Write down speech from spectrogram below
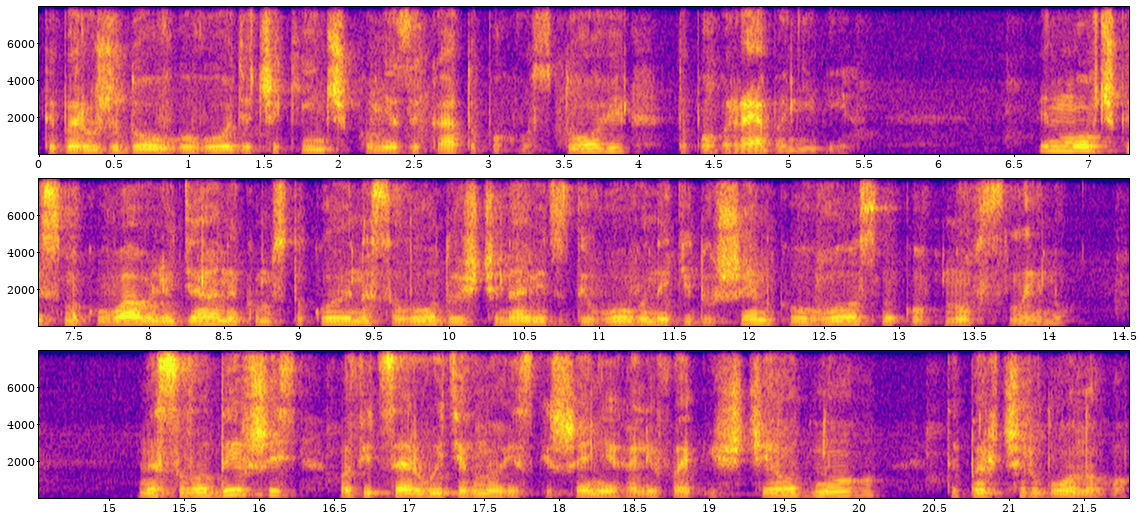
тепер уже довго водячи кінчиком язика то по хвостові, то по гребеніві. Він мовчки смакував людяником з такою насолодою, що навіть здивований дідушенко голосно ковтнув слину. Насолодившись, офіцер витягнув із кишені галіфе іще одного, тепер червоного,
